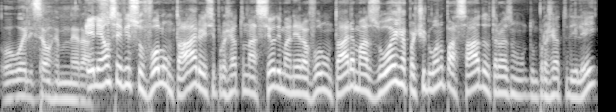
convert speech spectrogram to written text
Ou eles são remunerados? Ele é um serviço voluntário, esse projeto nasceu de maneira voluntária, mas hoje, a partir do ano passado, através de um, de um projeto de lei,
